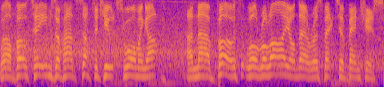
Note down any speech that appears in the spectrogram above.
Well, both teams have had substitutes swarming up, and now both will rely on their respective benches.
